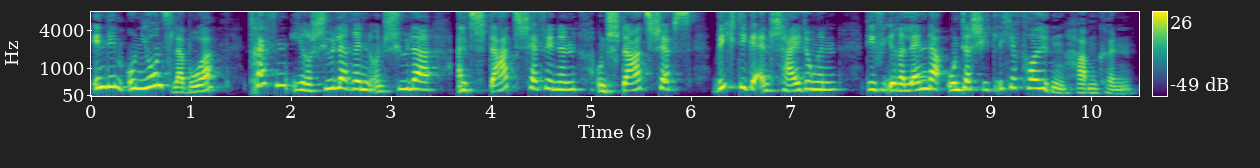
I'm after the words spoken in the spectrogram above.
In dem Unionslabor treffen Ihre Schülerinnen und Schüler als Staatschefinnen und Staatschefs wichtige Entscheidungen, die für ihre Länder unterschiedliche Folgen haben können.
